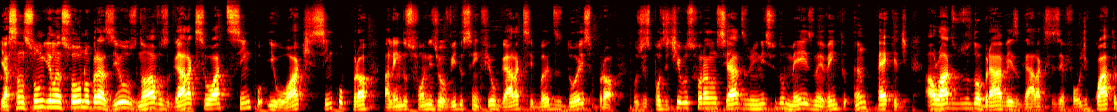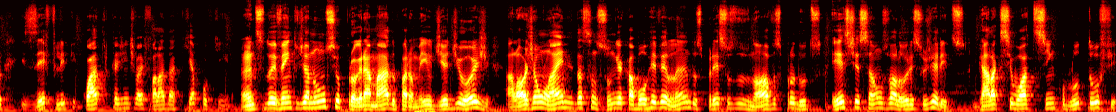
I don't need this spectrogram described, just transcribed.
E a Samsung lançou no Brasil os novos Galaxy Watch 5 e Watch 5 Pro, além dos fones de ouvido sem fio Galaxy Buds 2 Pro. Os dispositivos foram anunciados no início do mês no evento Unpacked, ao lado dos dobráveis Galaxy Z Fold 4 e Z Flip 4, que a gente vai falar daqui a pouquinho. Antes do evento de anúncio, programado para o meio-dia de hoje, a loja online da Samsung acabou revelando os preços dos novos produtos. Estes são os valores sugeridos. Galaxy Watch 5 Bluetooth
